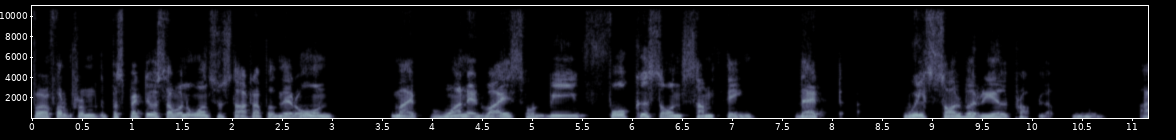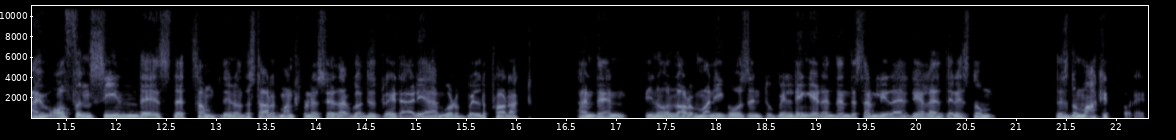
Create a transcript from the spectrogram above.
for, for, from the perspective of someone who wants to start up on their own, my one advice would be focus on something that will solve a real problem. Mm. I've often seen this that some, you know, the startup entrepreneur says, I've got this great idea. I'm going to build a product. And then, you know, a lot of money goes into building it. And then they suddenly realize there is no, there's no market for it.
